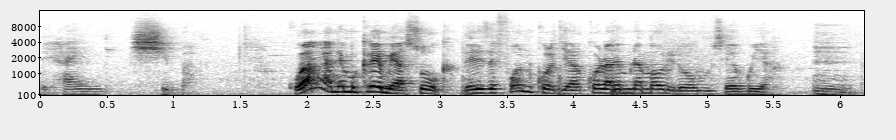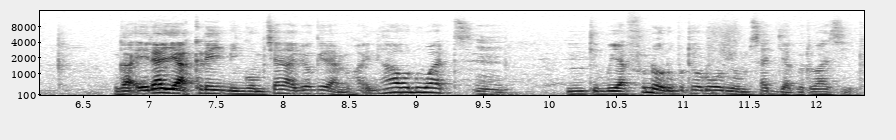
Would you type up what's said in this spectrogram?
behind shiba kubanga ne mu claim yasooka there is a phone call gyakola ne munamawulire omu seguya Mm, nga era yaclaiming omukyala abyogera how what? Mm. nti bwe yafuna olubuto lwoli omusajja gwe twaziika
